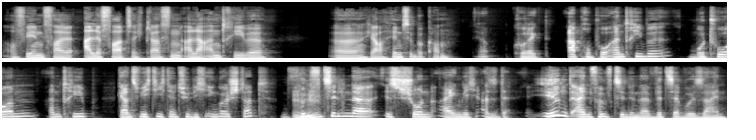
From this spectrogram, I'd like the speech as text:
auf jeden Fall alle Fahrzeugklassen, alle Antriebe äh, ja, hinzubekommen. Ja, korrekt. Apropos Antriebe, Motorenantrieb, ganz wichtig natürlich Ingolstadt. Ein mhm. Fünfzylinder ist schon eigentlich, also da, irgendein Fünfzylinder wird es ja wohl sein.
